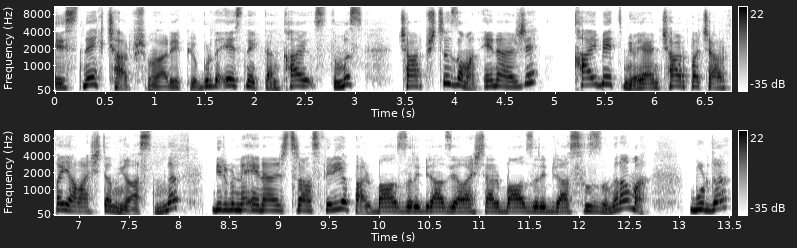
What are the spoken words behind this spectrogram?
esnek çarpışmalar yapıyor. Burada esnekten kastımız çarpıştığı zaman enerji kaybetmiyor. Yani çarpa çarpa yavaşlamıyor aslında. Birbirine enerji transferi yapar. Bazıları biraz yavaşlar, bazıları biraz hızlanır ama burada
